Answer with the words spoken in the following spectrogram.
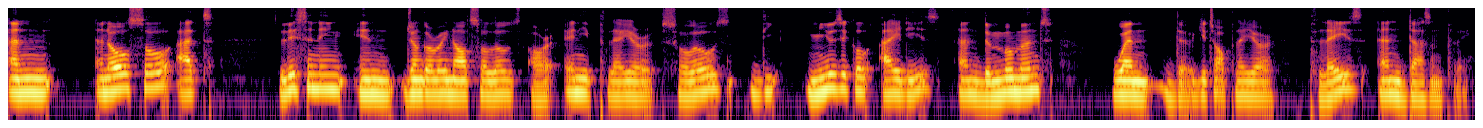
and, and also at listening in Django Reinhardt solos or any player solos, the musical ideas and the moment when the guitar player plays and doesn't play.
